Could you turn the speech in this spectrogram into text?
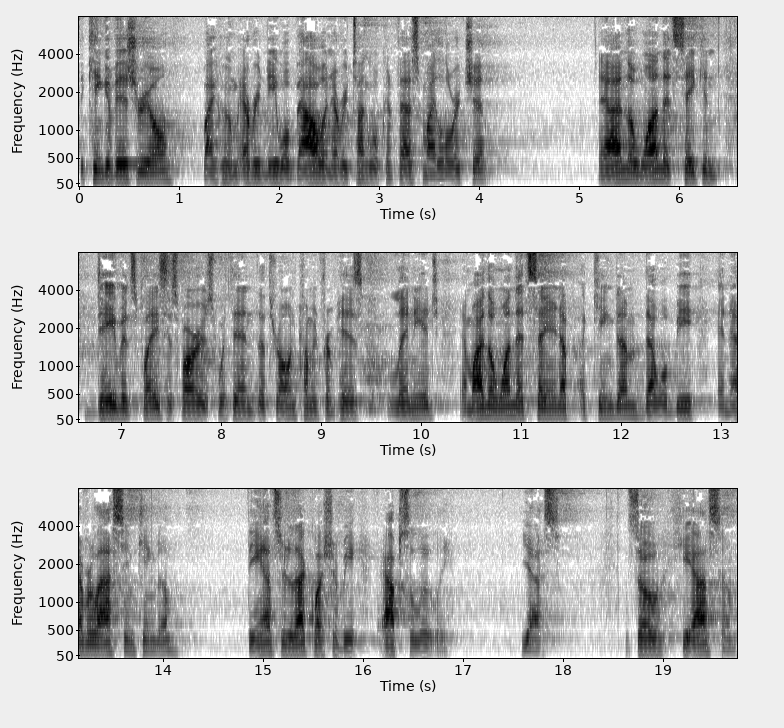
the King of Israel, by whom every knee will bow and every tongue will confess my lordship? And I'm the one that's taken David's place as far as within the throne, coming from his lineage. Am I the one that's setting up a kingdom that will be an everlasting kingdom? The answer to that question would be absolutely yes. And so he asks him,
